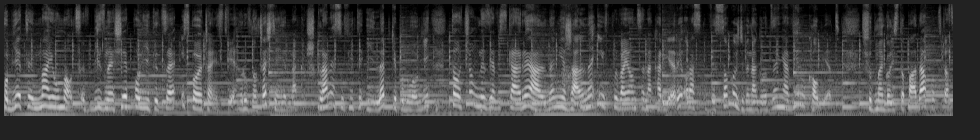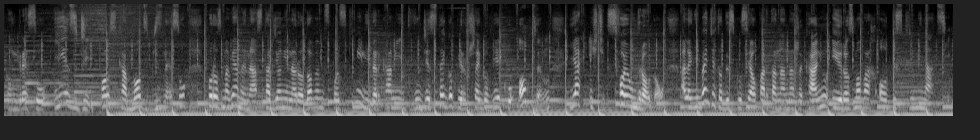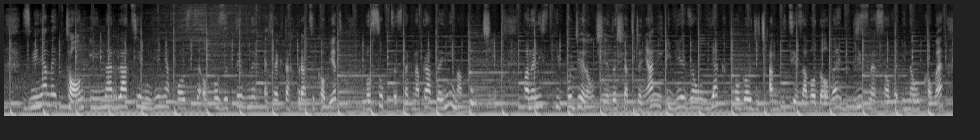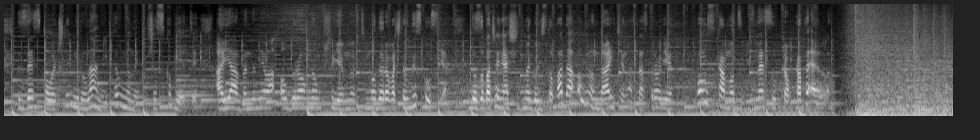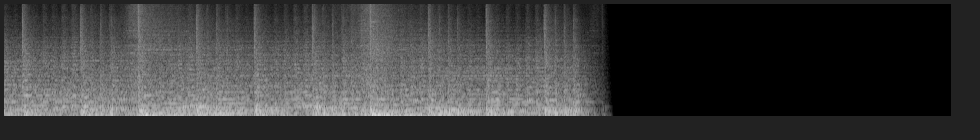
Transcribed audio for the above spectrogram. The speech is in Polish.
Kobiety mają moc w biznesie, polityce i społeczeństwie. Równocześnie jednak szklane sufity i lepkie podłogi to ciągle zjawiska realne, mierzalne i wpływające na kariery oraz wysokość wynagrodzenia wielu kobiet. 7 listopada podczas kongresu ESG Polska Moc Biznesu porozmawiamy na Stadionie Narodowym z polskimi liderkami XXI wieku o tym, jak iść swoją drogą. Ale nie będzie to dyskusja oparta na narzekaniu i rozmowach o dyskryminacji. Zmieniamy ton i narrację mówienia w Polsce o pozytywnych efektach pracy kobiet, bo sukces tak naprawdę nie ma płci. Panelistki podzielą się doświadczeniami i wiedzą, jak pogodzić ambicje zawodowe, biznesowe i naukowe ze społecznymi rolami pełnionymi przez kobiety. A ja będę miała ogromną przyjemność moderować tę dyskusję. Do zobaczenia 7 listopada. Oglądajcie nas na stronie polskamocbiznesu.pl.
